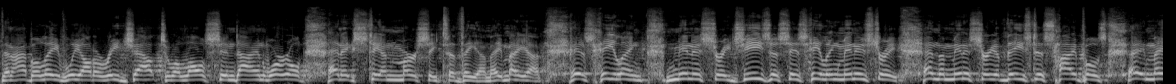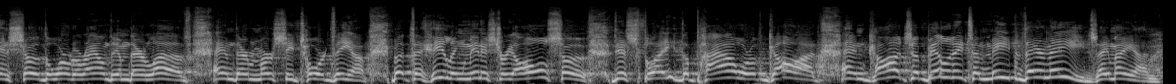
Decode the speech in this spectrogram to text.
then I believe we ought to reach out to a lost and dying world and extend mercy to them. Amen. His healing ministry, Jesus' healing ministry, and the ministry of these disciples, amen, showed the world around them their love and their mercy toward them. But the healing ministry also displayed the power of God and God's ability to meet their needs needs. Amen.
